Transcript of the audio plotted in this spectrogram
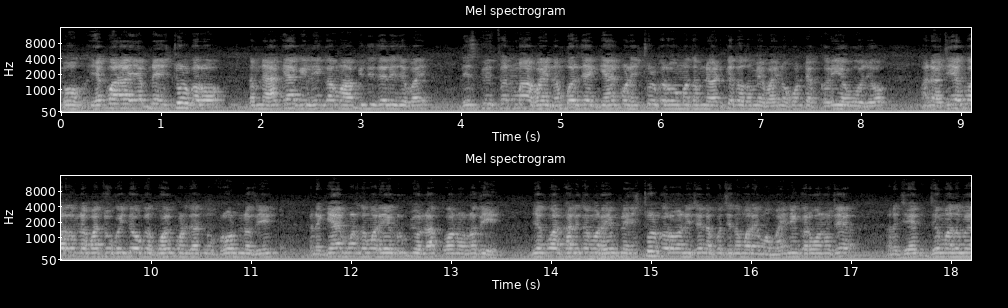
તો એકવાર આ એપને ઇન્સ્ટોલ કરો. તમને આખી આખી લિંક આમાં આપી દીધેલી છે ભાઈ. ડિસ્ક્રિપ્શનમાં ભાઈ નંબર છે, ક્યાંય પણ ઇન્સ્ટોલ કરવામાં તમને અટકે તો તમે ભાઈનો કોન્ટેક્ટ કરી શકો છો. અને હજી એકવાર તમને પાછું કહી દઉં કે કોઈ પણ જાતનું ફ્રોડ નથી અને ક્યાંય પણ તમારે એક રૂપિયો નાખવાનો નથી. એકવાર ખાલી તમારે એપને ઇન્સ્ટોલ કરવાની છે ને પછી તમારે એમાં માઇનિંગ કરવાનું છે. અને જે જેમાં તમે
